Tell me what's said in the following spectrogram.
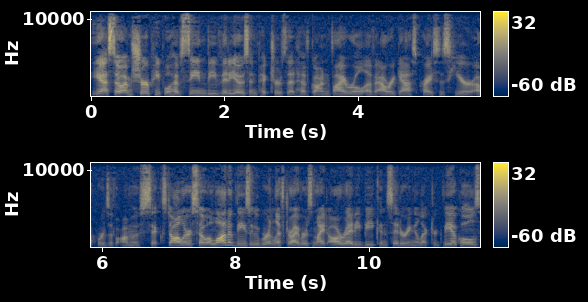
Yeah, so I'm sure people have seen the videos and pictures that have gone viral of our gas prices here, upwards of almost $6. So a lot of these Uber and Lyft drivers might already be considering electric vehicles.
